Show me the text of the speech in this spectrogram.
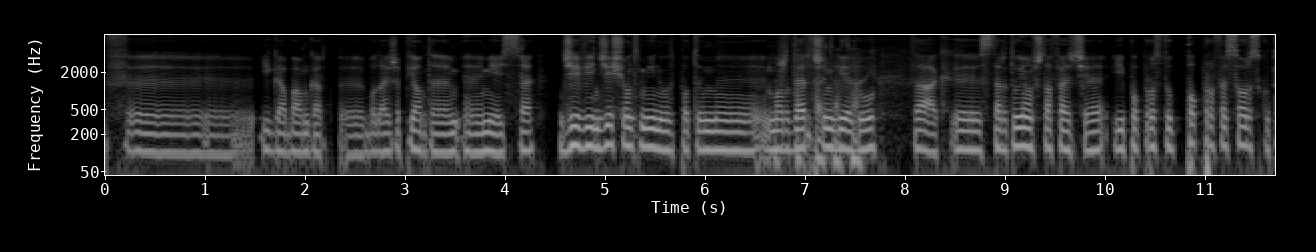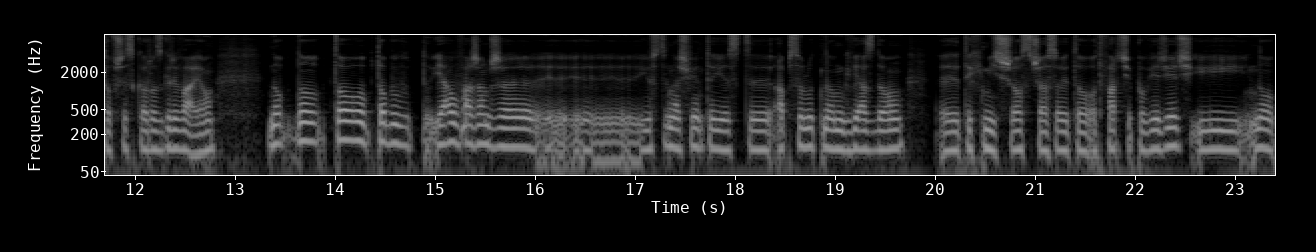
W, Iga Baumgart bodajże piąte miejsce. 90 minut po tym morderczym Sztafeta, biegu. Tak, y, startują w sztafecie i po prostu po profesorsku to wszystko rozgrywają. No, no to, to był, ja uważam, że y, Justyna Święty jest y, absolutną gwiazdą y, tych mistrzostw, trzeba sobie to otwarcie powiedzieć i no,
